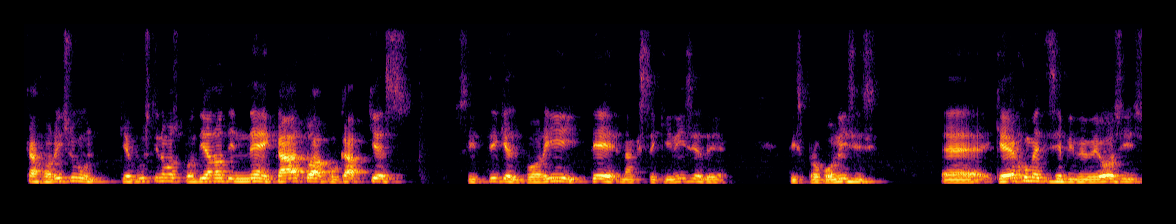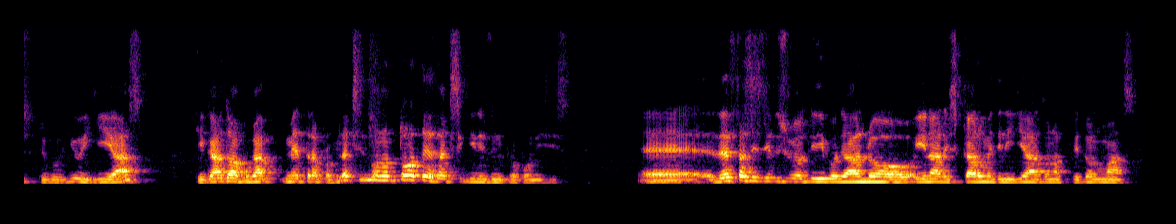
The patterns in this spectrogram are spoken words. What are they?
καθορίσουν και που στην Ομοσπονδία ότι ναι, κάτω από κάποιες συνθήκες μπορείτε να ξεκινήσετε τις προπονήσεις ε, και έχουμε τις επιβεβαιώσεις του Υπουργείου Υγείας και κάτω από κάποια μέτρα προφυλάξης, μόνο τότε θα ξεκινήσουν οι προπονήσεις. Ε, δεν θα συζητήσουμε οτιδήποτε άλλο ή να ρισκάρουμε την υγεία των αθλητών μας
